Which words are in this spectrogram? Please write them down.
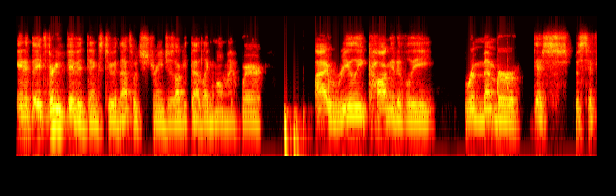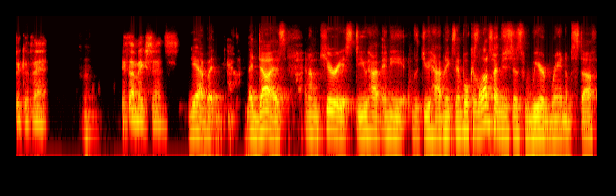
and it, it's very vivid things too. And that's what's strange is I'll get that like moment where I really cognitively remember this specific event, Hmm. if that makes sense. Yeah, but it does. And I'm curious, do you have any, do you have an example? Because a lot of times it's just weird, random stuff.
